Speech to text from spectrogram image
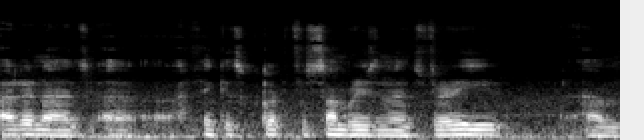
I don't know. Uh, I think it's got for some reason it's very um,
